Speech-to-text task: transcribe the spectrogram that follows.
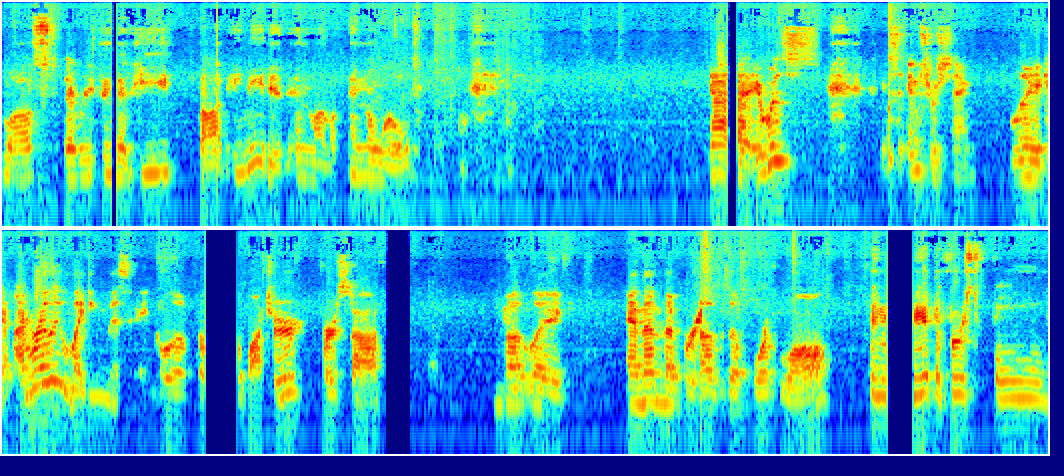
lost everything that he thought he needed in the, in the world. yeah, it was it was interesting. Like, I'm really liking this angle of the Watcher. First off, but like, and then the break of the fourth wall. And we get the first full.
